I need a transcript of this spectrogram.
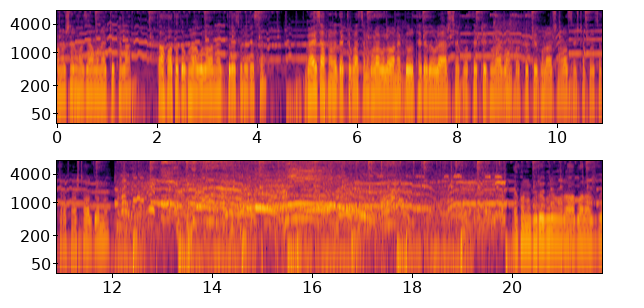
মানুষের মাঝে এমন একটি খেলা। তা আপাতত ঘোড়াগুলো অনেক দূরে চলে গেছে। গাইস আপনারা দেখতে পাচ্ছেন ঘোড়াগুলো অনেক দূর থেকে দৌড়ে আসছে। প্রত্যেকটি ঘোড়া এবং প্রত্যেকটি ঘোড়ার সাহস চেষ্টা করেছে তারা ফার্স্ট হওয়ার জন্য। এখন ঘুরে ঘুরে ওরা আবার আসবে।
